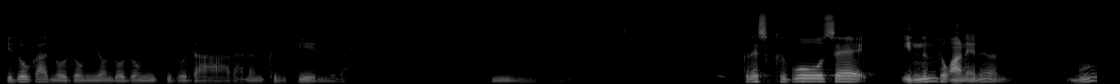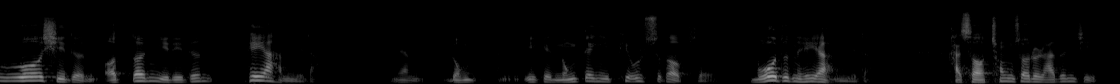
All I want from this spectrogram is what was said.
기도가 노동이요 노동이 기도다라는 글귀입니다. 음, 그래서 그곳에 있는 동안에는 무엇이든 어떤 일이든 해야 합니다. 그냥 농 이게 농땡이 피울 수가 없어요. 뭐든 해야 합니다. 가서 청소를 하든지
